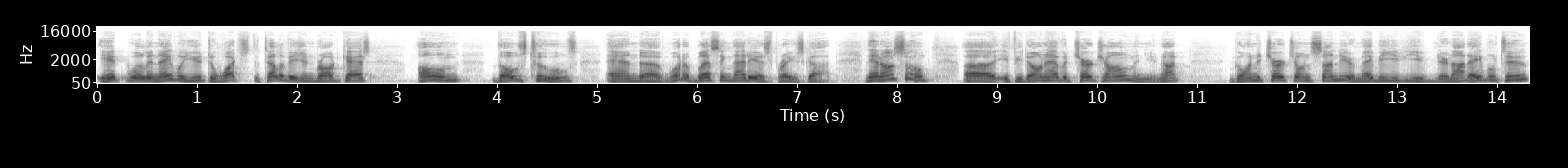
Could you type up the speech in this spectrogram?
it will enable you to watch the television broadcast on those tools. And uh, what a blessing that is, praise God. Then also, uh, if you don't have a church home and you're not going to church on Sunday, or maybe you, you're not able to,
